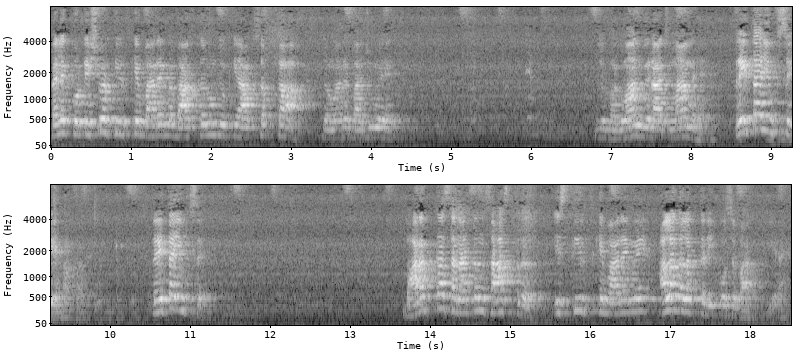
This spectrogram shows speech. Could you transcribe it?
पहले कोटेश्वर तीर्थ के बारे में बात करूँ, क्योंकि आप सबका जो हमारे बाजू में जो भगवान विराजमान है, त्रेता युग से यहाँ पर त्रेता युग से। भारत का सनातन शास्त्र इस तीर्थ के बारे में अलग अलग तरीकों से बात किया है।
